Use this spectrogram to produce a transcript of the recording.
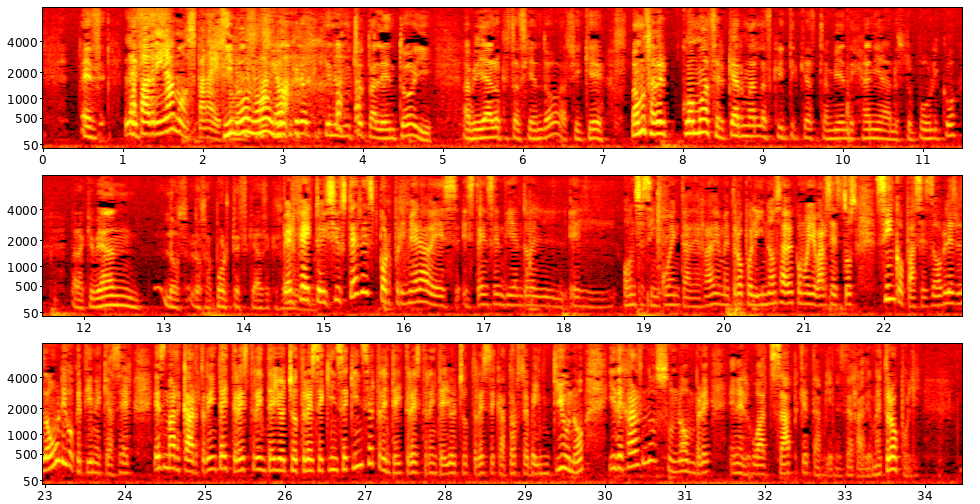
la padrinamos para eso. Sí, no, no, yo creo que tiene mucho talento y habilidad lo que está haciendo. Así que vamos a ver cómo acercar más las críticas también de Jania a nuestro público para que vean los, los aportes que hace. Que Perfecto, y si ustedes por primera vez está encendiendo el, el 1150 de Radio Metrópoli y no sabe cómo llevarse estos cinco pases dobles, lo único que tiene que hacer es marcar 33 38 13 15 15, 33 38 13 14 21 y dejarnos su nombre en el WhatsApp que también es de Radio Metrópoli.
